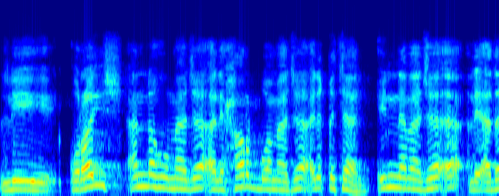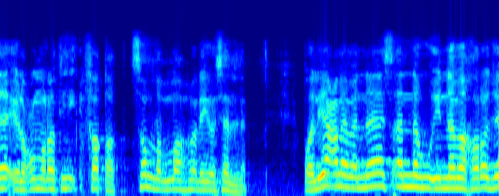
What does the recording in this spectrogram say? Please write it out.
لقريش أنه ما جاء لحرب وما جاء لقتال إنما جاء لأداء العمرة فقط صلى الله عليه وسلم. وليعلم الناس أنه إنما خرج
